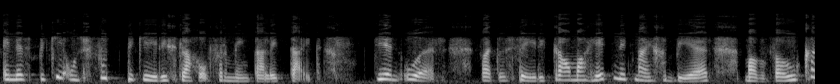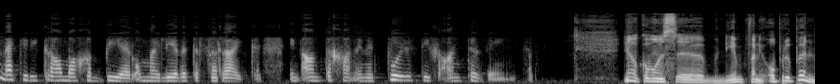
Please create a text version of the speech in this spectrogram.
En dis bietjie ons voet bietjie hierdie slagoffer mentaliteit teenoor wat ons sê die trauma het met my gebeur, maar hoe kan ek hierdie trauma gebeur om my lewe te verryk en aan te gaan en dit positief aan te wend? Ja, kom ons uh, neem van die oproepe 0891104553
